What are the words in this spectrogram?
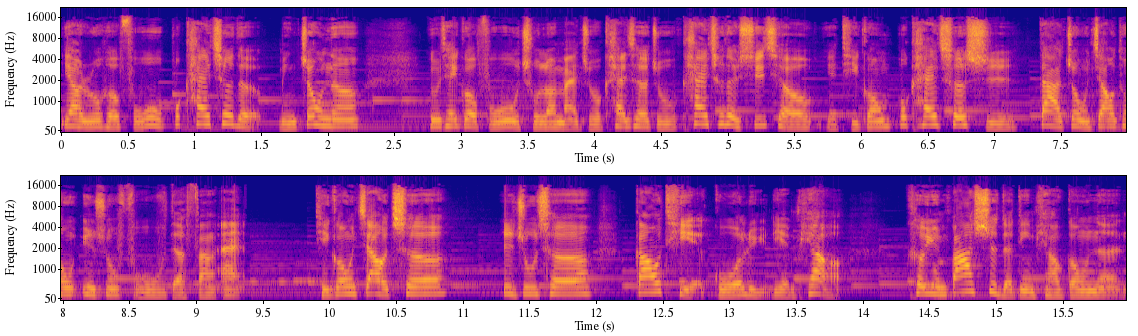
要如何服务不开车的民众呢？UTago 服务除了满足开车族开车的需求，也提供不开车时大众交通运输服务的方案，提供轿车、日租车、高铁、国旅联票、客运巴士的订票功能，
